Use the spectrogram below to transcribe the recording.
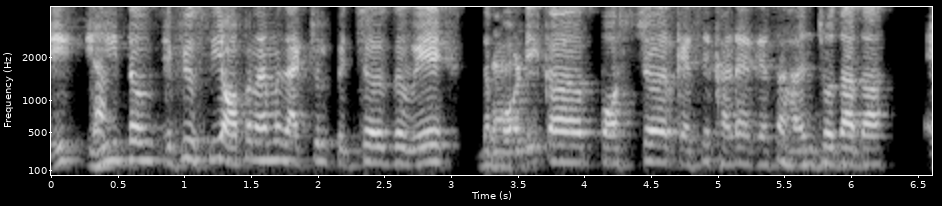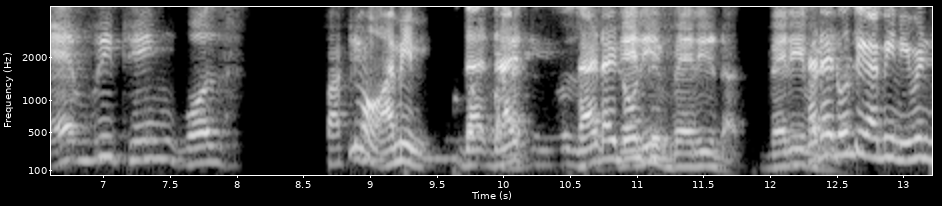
he, he the if you see Oppenheimer's actual pictures the way the Yeah. body का posture कैसे खड़ा है कैसा hunch होता था everything was fucking no i mean that that It was that I don't very think- very done very And very I don't think I mean even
